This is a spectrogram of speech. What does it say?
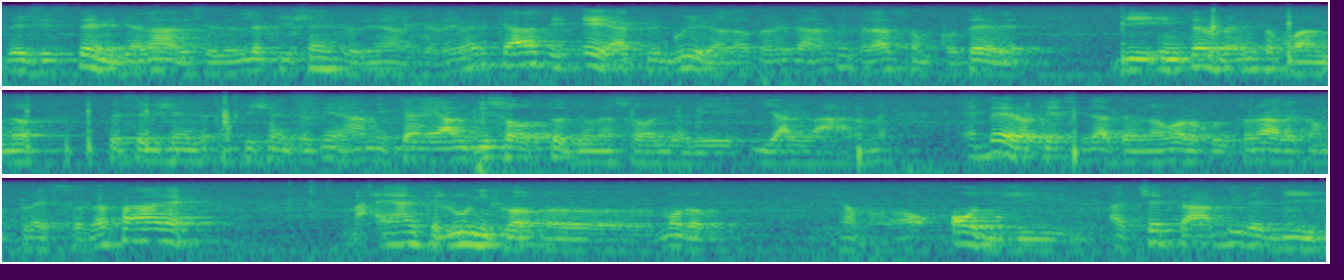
dei sistemi di analisi dell'efficienza dinamica dei mercati e attribuire all'autorità antitrust un potere di intervento quando questa efficienza dinamica è al di sotto di una soglia di, di allarme. È vero che si tratta di un lavoro culturale complesso da fare, ma è anche l'unico eh, modo diciamo, oggi accettabile di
